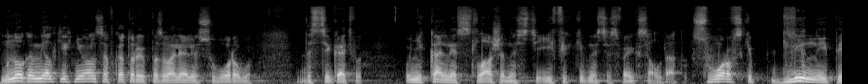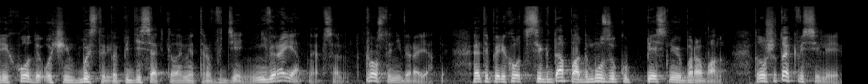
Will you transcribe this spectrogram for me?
Много мелких нюансов, которые позволяли Суворову достигать вот уникальной слаженности и эффективности своих солдат. Суворовские длинные переходы, очень быстрые, по 50 километров в день. Невероятные абсолютно, просто невероятные. Это переход всегда под музыку, песню и барабан. Потому что так веселее.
